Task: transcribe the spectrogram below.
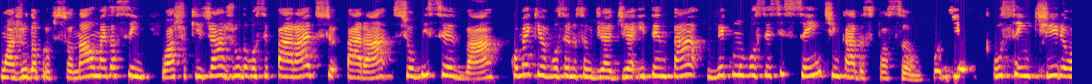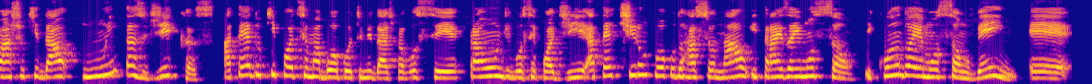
com ajuda profissional, mas assim, eu acho que já ajuda você parar de se, parar, se observar, como é que é você no seu dia a dia e tentar ver como você se sente em cada situação. Porque o sentir, eu acho que dá muitas dicas, até do que pode ser uma boa oportunidade para você, para onde você pode ir, até tira um pouco do racional e traz a emoção. E quando a emoção vem, é,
